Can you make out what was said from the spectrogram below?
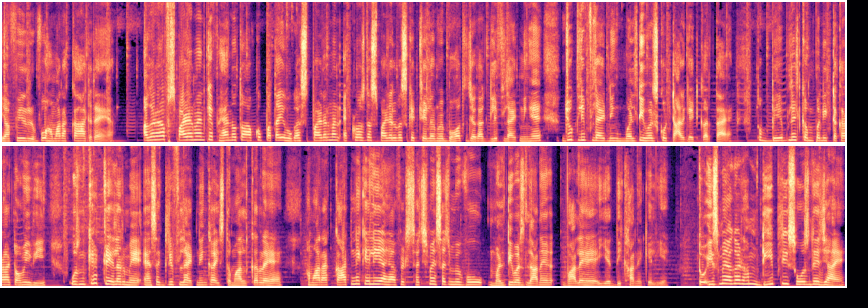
या फिर वो हमारा काट रहे हैं? अगर आप स्पाइडरमैन के फ़ैन हो तो आपको पता ही होगा स्पाइडरमैन अक्रॉस द स्पाइडरवर्स के ट्रेलर में बहुत जगह ग्लिफ लाइटनिंग है, जो ग्लिफ लाइटनिंग मल्टीवर्स को टारगेट करता है। तो बेबलेट कंपनी टकरा टॉमी भी, उनके ट्रेलर में ऐसे ग्लिफ लाइटनिंग का इस्तेमाल कर रहे हैं। हमारा काटने के लिए या फिर सच में सच में वो मल्टीवर्स लाने वाले हैं ये दिखाने के लिए। तो इसमें अगर हम डीपली सोचने जाएँ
